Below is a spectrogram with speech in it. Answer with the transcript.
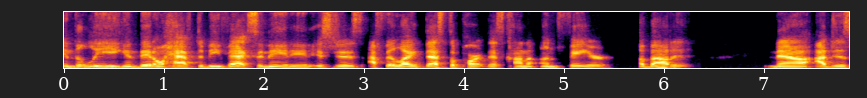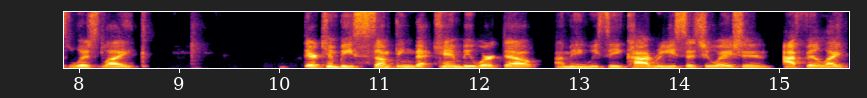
in the league and they don't have to be vaccinated, it's just I feel like that's the part that's kind of unfair about mm-hmm. it. Now, I just wish like there can be something that can be worked out. I mean, we see Kyrie's situation. I feel like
